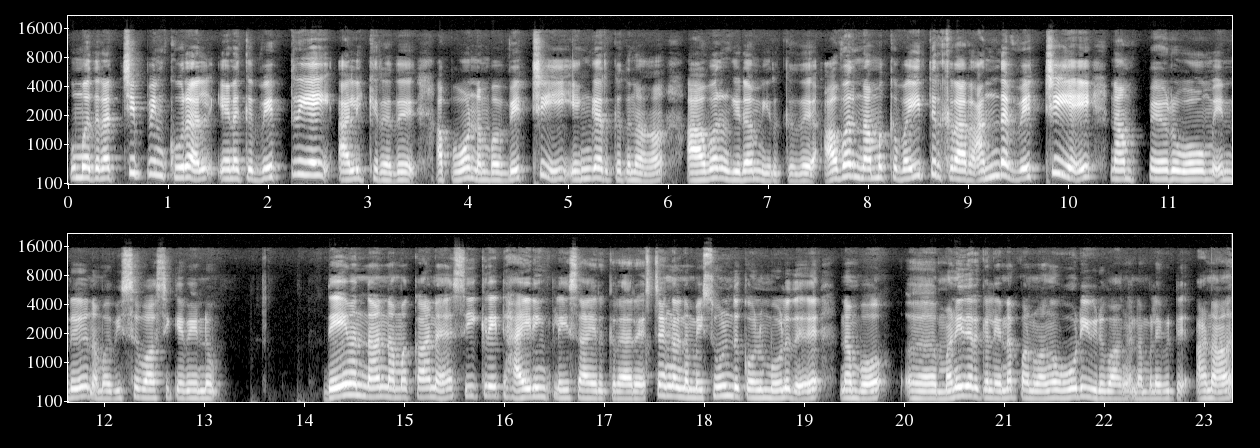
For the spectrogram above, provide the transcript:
உமது ரட்சிப்பின் குரல் எனக்கு வெற்றியை அளிக்கிறது. அப்போது நம்ம வெற்றி எங்கே இருக்குதுன்னா அவரிடம் இருக்குது. அவர் நமக்கு வைத்திருக்கிறார். அந்த வெற்றியை நாம் பெறுவோம் என்று நம்ம விசுவாசிக்க வேண்டும். தேவன் தான் நமக்கான சீக்ரெட் ஹைடிங் பிளேஸாக இருக்கிறாரு. கஷ்டங்கள் நம்மை சூழ்ந்து கொள்ளும் பொழுது நம்ம மனிதர்கள் என்ன பண்ணுவாங்க? ஓடி விடுவாங்க நம்மளை விட்டு. ஆனால்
